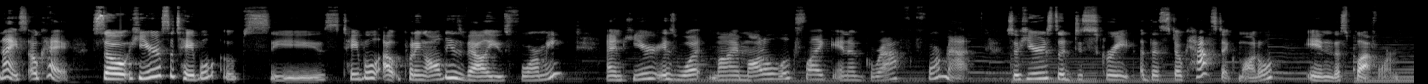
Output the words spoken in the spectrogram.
Nice, okay. So here's the table, oopsies, table outputting all these values for me. And here is what my model looks like in a graph format. So here's the discrete, the stochastic model in this platform.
